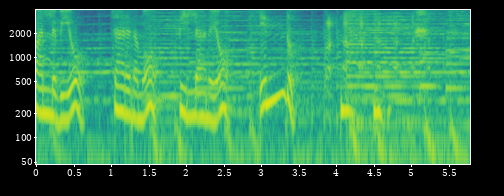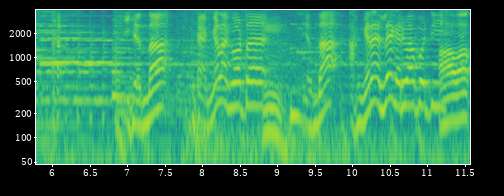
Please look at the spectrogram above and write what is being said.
പല്ലവിയോ ചരണമോ തില്ലാനയോ എന്തും. എന്നാ ഞങ്ങൾ അങ്ങോട്ട് എന്താ അങ്ങനെയല്ലേ കരുവാപ്പോറ്റി? ആവാം.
